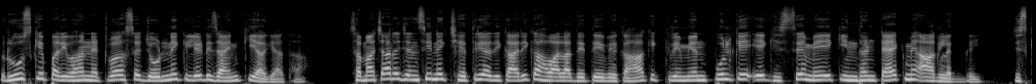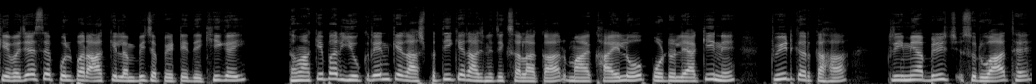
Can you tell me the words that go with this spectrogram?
रूस के परिवहन नेटवर्क से जोड़ने के लिए डिज़ाइन किया गया था। समाचार एजेंसी ने एक क्षेत्रीय अधिकारी का हवाला देते हुए कहा कि क्रीमियन पुल के एक हिस्से में एक ईंधन टैंक में आग लग गई, जिसकी वजह से पुल पर आग की लंबी चपेटें देखी गई। धमाके पर यूक्रेन के राष्ट्रपति के राजनीतिक सलाहकार माखाइलो पोटोलियाकी ने ट्वीट कर कहा, क्रीमिया ब्रिज शुरुआत है।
